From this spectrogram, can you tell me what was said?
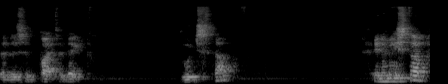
dat dis 'n pad wat ek moet stap. En 'n mens stap,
